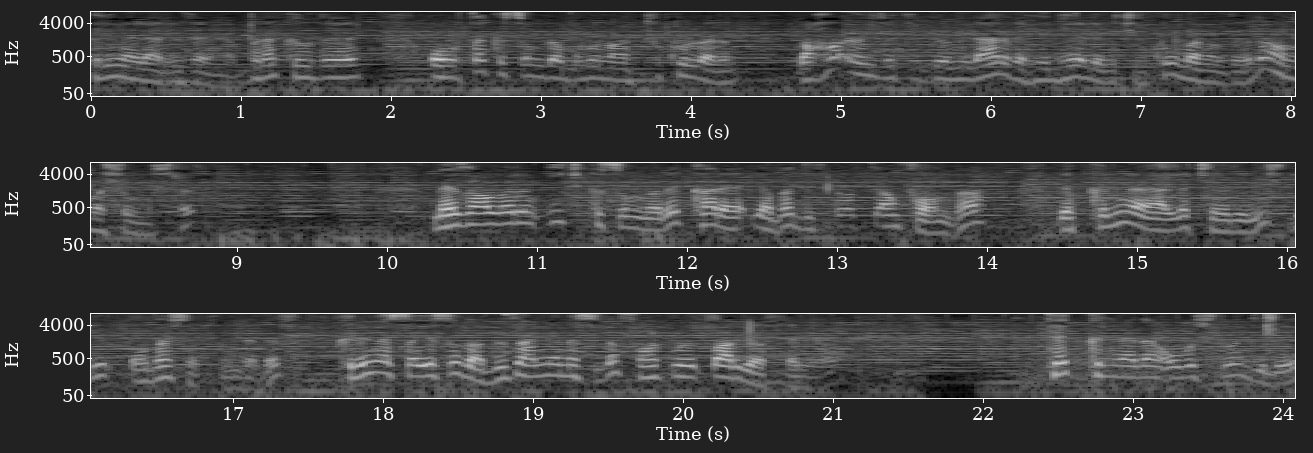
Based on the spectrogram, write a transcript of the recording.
klineler üzerine bırakıldığı, orta kısımda bulunan çukurların daha önceki gömüler ve hediyeler için kullanıldığı da anlaşılmıştır. Mezarların iç kısımları kare ya da dikdörtgen formda ve klinelerle çevrilmiş bir oda şeklindedir. Kline sayısı da düzenlemesi de farklılıklar gösteriyor. Tek klineden oluştuğu gibi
